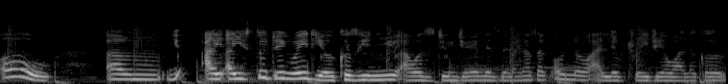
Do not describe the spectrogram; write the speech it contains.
"Oh, um, you, are, are you still doing radio?" Because he knew I was doing journalism. And I was like, "Oh no, I left radio a while ago."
